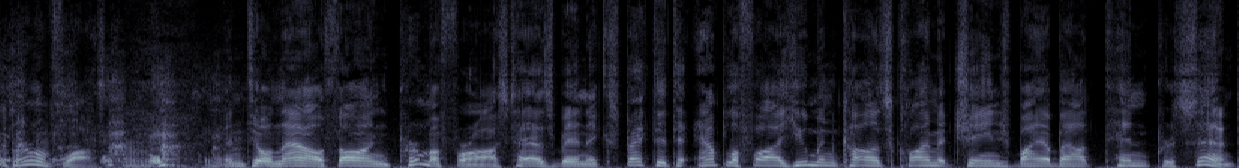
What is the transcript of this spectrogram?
Permafrost. Until now, thawing permafrost has been expected to amplify human caused climate change by about 10%,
